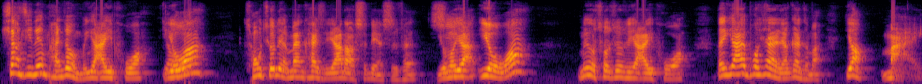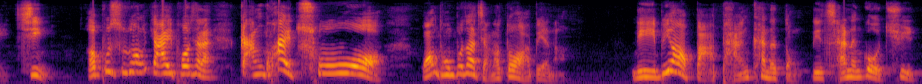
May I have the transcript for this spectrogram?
像今天盘中有没有压一波？有啊，从九点半开始压到十点十分，有没有压？有啊，没有错，就是压一波。那压一波下来要干什么？要买进，而不是说压一波下来赶快出哦。王彤不知道讲了多少遍了。你不要把盘看得懂，你才能够去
